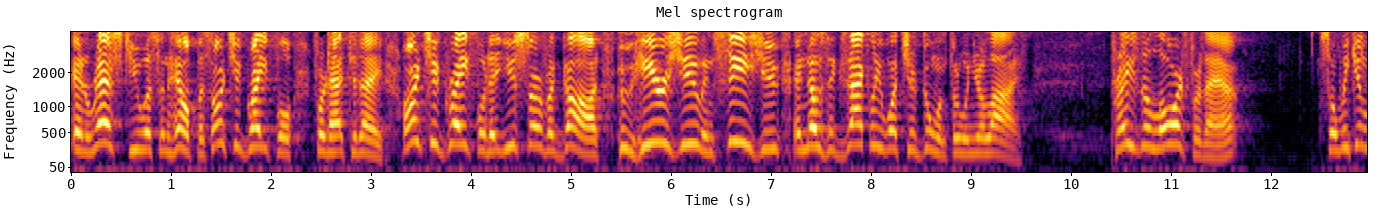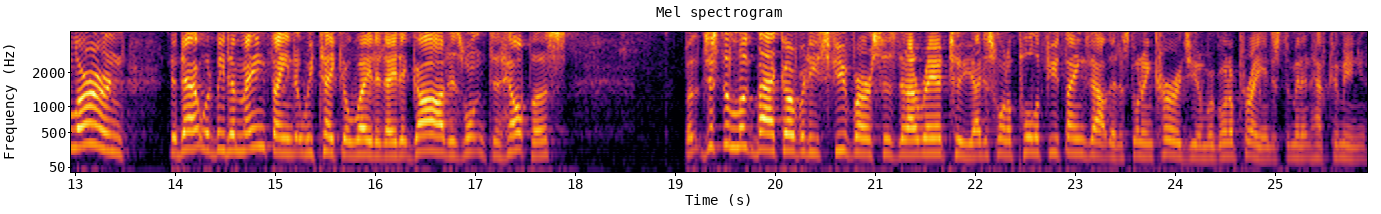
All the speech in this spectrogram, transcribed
and rescue us and help us. Aren't you grateful for that today? Aren't you grateful that you serve a God who hears you and sees you and knows exactly what you're going through in your life? Praise the Lord for that. So we can learn that that would be the main thing that we take away today that God is wanting to help us but just to look back over these few verses that I read to you, I just want to pull a few things out that is going to encourage you, and we're going to pray in just a minute and have communion.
